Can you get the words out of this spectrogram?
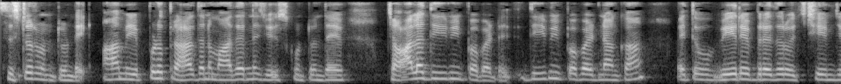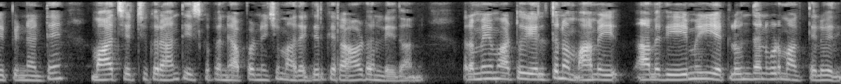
సిస్టర్ ఉంటుండే. ఆమె ఎప్పుడు ప్రార్థన మాదరణ చేసుకుంటుండే. చాలా దీవింపబడ్డది. దీవింపబడినాక అయితే వేరే బ్రదర్ వచ్చి ఏం చెప్పిండంటే మా చర్చికి రాని తీసుకుపోయింది అప్పటి నుంచి మా దగ్గరికి రావడం లేదు ఆమె. మేము అటు వెళ్తున్నాం. ఆమె ఆమెది ఏమి ఎట్లా ఉందని కూడా మాకు తెలియదు.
